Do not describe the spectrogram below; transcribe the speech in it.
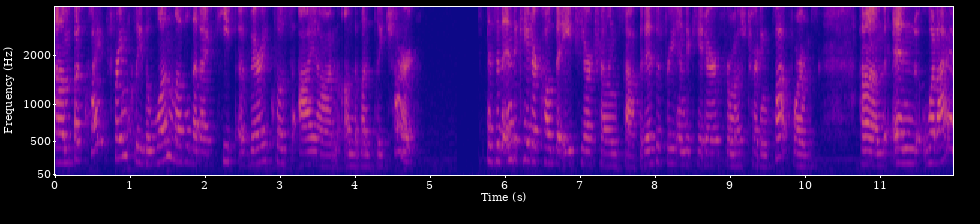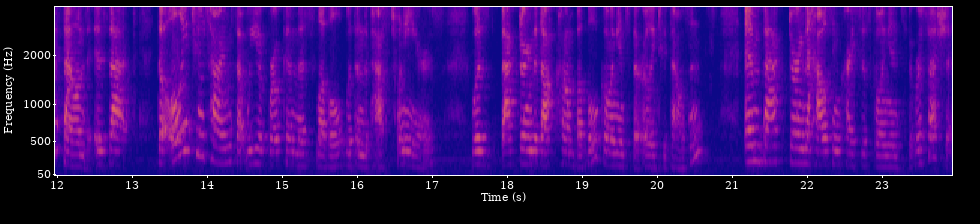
Um, but quite frankly, the one level that I keep a very close eye on on the monthly chart is an indicator called the ATR trailing stop. It is a free indicator for most charting platforms. Um, and what I have found is that the only two times that we have broken this level within the past 20 years was back during the dot com bubble going into the early 2000s and back during the housing crisis going into the recession.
